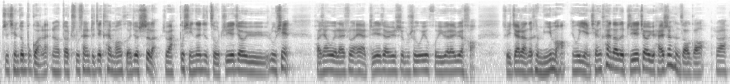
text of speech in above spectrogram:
之前都不管了，然后到初三直接开盲盒就是了，是吧？不行呢就走职业教育路线，好像未来说哎呀，职业教育是不是会会越来越好？所以家长都很迷茫，因为眼前看到的职业教育还是很糟糕，是吧？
